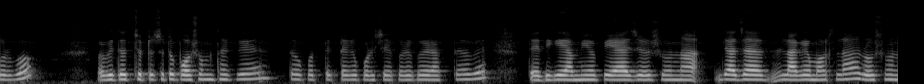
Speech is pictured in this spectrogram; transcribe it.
করব। ওর ভিতর ছোটো ছোটো পশম থাকে, তো প্রত্যেকটাকে পরিষ্কার করে করে রাখতে হবে। তো এদিকে আমিও পেঁয়াজ, রসুন যা যা লাগে মশলা, রসুন,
